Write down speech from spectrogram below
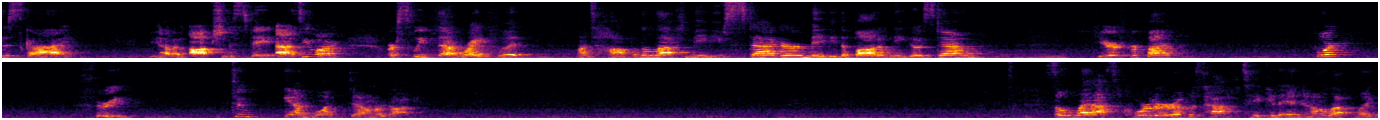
the sky. You have an option to stay as you are or sweep that right foot on top of the left. Maybe you stagger, maybe the bottom knee goes down. Here for five, four, three, two, and one, downward dog. So last quarter of this half, take an inhale, left leg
